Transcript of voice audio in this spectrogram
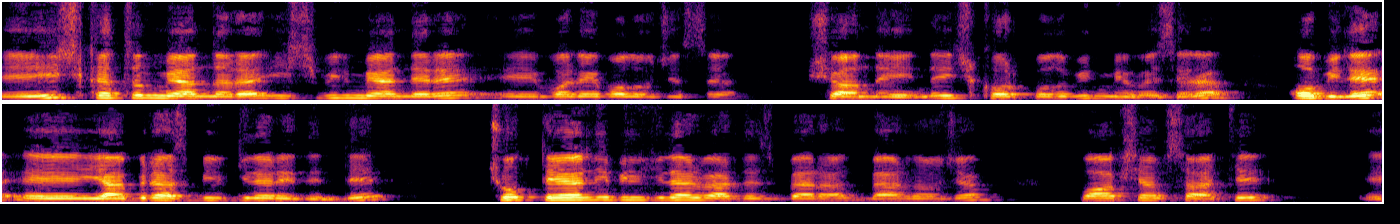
e, hiç katılmayanlara, hiç bilmeyenlere e, voleybol hocası şu anda yayında hiç korfbolu bilmiyor mesela. O bile e, yani biraz bilgiler edindi. Çok değerli bilgiler verdiniz Berna, Berna hocam. Bu akşam saati e,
